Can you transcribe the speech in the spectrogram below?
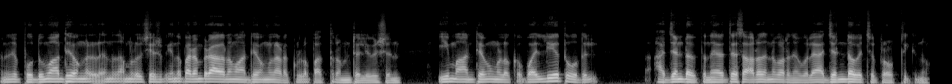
എന്നുവെച്ചാൽ പൊതുമാധ്യമങ്ങൾ എന്ന് നമ്മൾ വിശേഷിപ്പിക്കുന്ന പരമ്പരാഗത മാധ്യമങ്ങളടക്കമുള്ള പത്രം ടെലിവിഷൻ ഈ മാധ്യമങ്ങളൊക്കെ വലിയ തോതിൽ അജണ്ട ഇപ്പോൾ നേരത്തെ സാറ് തന്നെ പറഞ്ഞ പോലെ അജണ്ട വെച്ച് പ്രവർത്തിക്കുന്നു.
